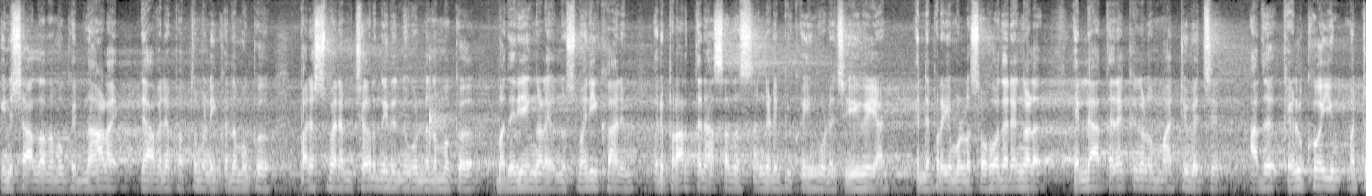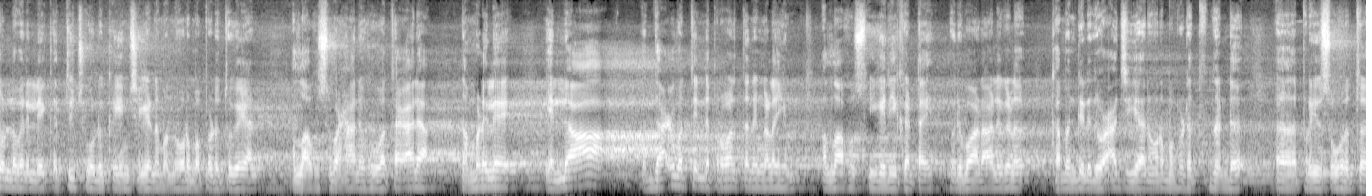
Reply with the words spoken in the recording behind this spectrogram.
ഇൻഷാല്ല നമുക്ക് നാളെ രാവിലെ പത്ത് മണിക്ക് നമുക്ക് പരസ്പരം ചേർന്നിരുന്നു കൊണ്ട് നമുക്ക് ബദരീയങ്ങളെ ഒന്ന് സ്മരിക്കാനും ഒരു പ്രാർത്ഥനാ സദസ് സംഘടിപ്പിക്കുകയും കൂടെ ചെയ്യുകയാണ്. എന്റെ പ്രിയമുള്ള സഹോദരങ്ങൾ എല്ലാ തിരക്കുകളും മാറ്റിവെച്ച് അത് കേൾക്കുകയും മറ്റുള്ളവരിലേക്ക് എത്തിച്ചു കൊടുക്കുകയും ചെയ്യണമെന്ന് ഓർമ്മപ്പെടുത്തുകയാണ്. അള്ളാഹു സുബഹാനുഭവത്തകാല നമ്മളിലെ എല്ലാ ദൈവത്തിന്റെ പ്രവർത്തനങ്ങളെയും അള്ളാഹു സ്വീകരിക്കട്ടെ. ഒരുപാട് ആളുകൾ കമന്റിൽ ദുആ ചെയ്യാൻ ഓർമ്മപ്പെടുത്തുന്നുണ്ട്. പ്രിയ സുഹൃത്ത്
